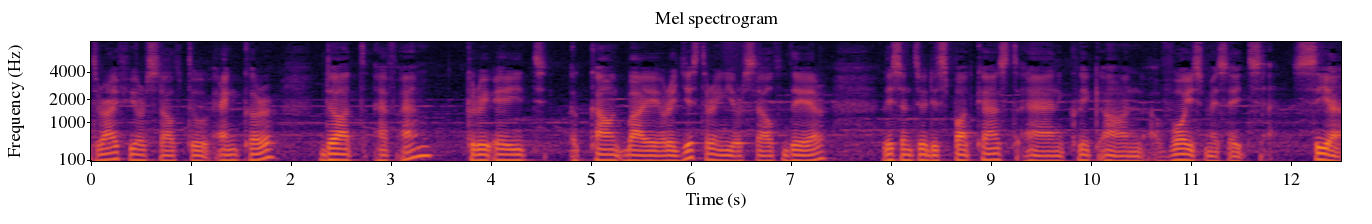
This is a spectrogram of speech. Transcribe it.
drive yourself to anchor.fm, create account by registering yourself there, listen to this podcast and click on voice message. See ya.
